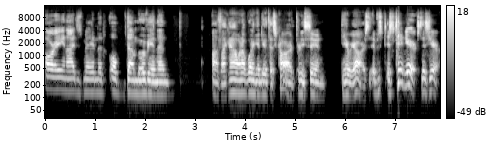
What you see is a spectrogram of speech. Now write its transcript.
Ari and I just made an old dumb movie, and then I was like, oh, what, am I gonna do with this car? And pretty soon, here we are. It was it's ten years this year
